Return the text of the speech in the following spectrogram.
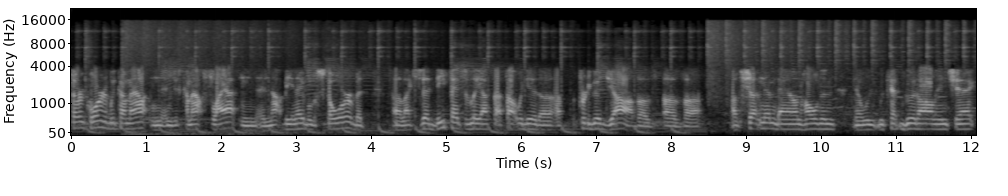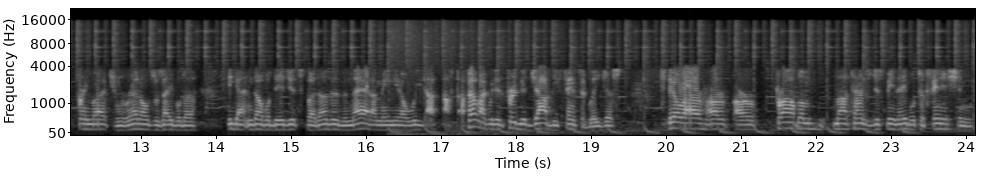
third quarter we come out and, and just come out flat and, and, not being able to score. But uh, like you said, defensively, I, I thought we did a, a, pretty good job of of, uh, of shutting them down, holding. You know, we, we kept good all in check pretty much, and Reynolds was able to. He got in double digits, but other than that, I mean, you know, we I, I felt like we did a pretty good job defensively. Just still our, our, our problem a lot of times is just being able to finish and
